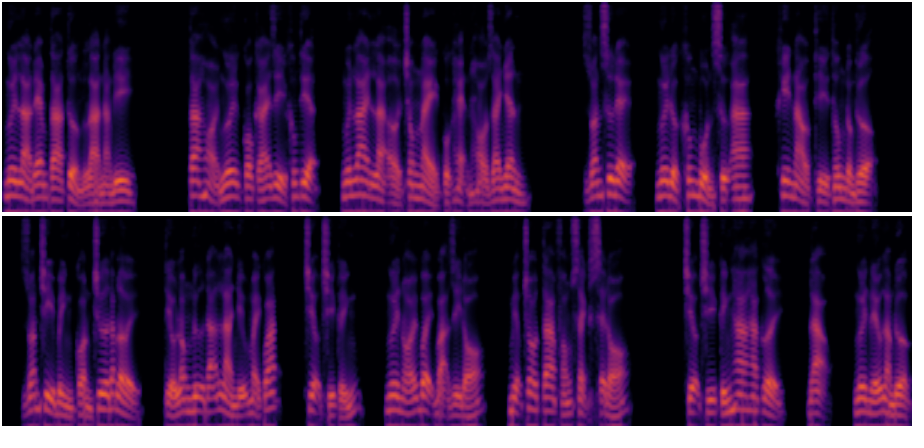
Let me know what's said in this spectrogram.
ngươi là đem ta tưởng là nàng đi. Ta hỏi ngươi có cái gì không tiện, nguyên lai là ở trong này cuộc hẹn hò gia nhân. Doãn sư đệ ngươi được không bổn sự a, khi nào thì thông đồng thượng. Doãn chỉ bình còn chưa đáp lời, tiểu long nữ đã là những mày quát, triệu trí kính, ngươi nói bậy bạ gì đó, miệng cho ta phóng sạch sẽ đó. Triệu trí kính ha ha cười, đạo, ngươi nếu làm được,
